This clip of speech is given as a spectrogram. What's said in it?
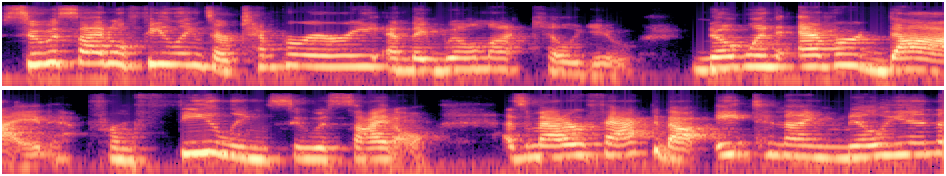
Suicidal feelings are temporary and they will not kill you. No one ever died from feeling suicidal. As a matter of fact, about eight to nine million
